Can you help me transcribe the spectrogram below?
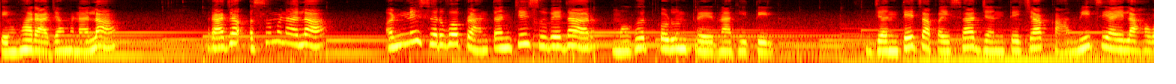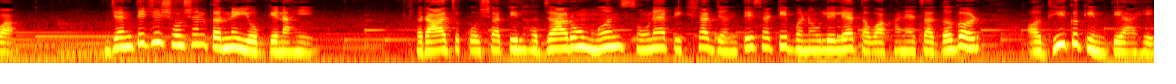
तेव्हा राजा म्हणाला राजा असं म्हणाला अन्य सर्व प्रांतांचे सुभेदार मगधकडून प्रेरणा घेतील. जनतेचा पैसा जनतेच्या कामीच यायला हवा. जनतेचे शोषण करणे योग्य नाही. राजकोषातील हजारो मन सोन्यापेक्षा जनतेसाठी बनवलेल्या दवाखान्याचा दगड अधिक किमती आहे.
